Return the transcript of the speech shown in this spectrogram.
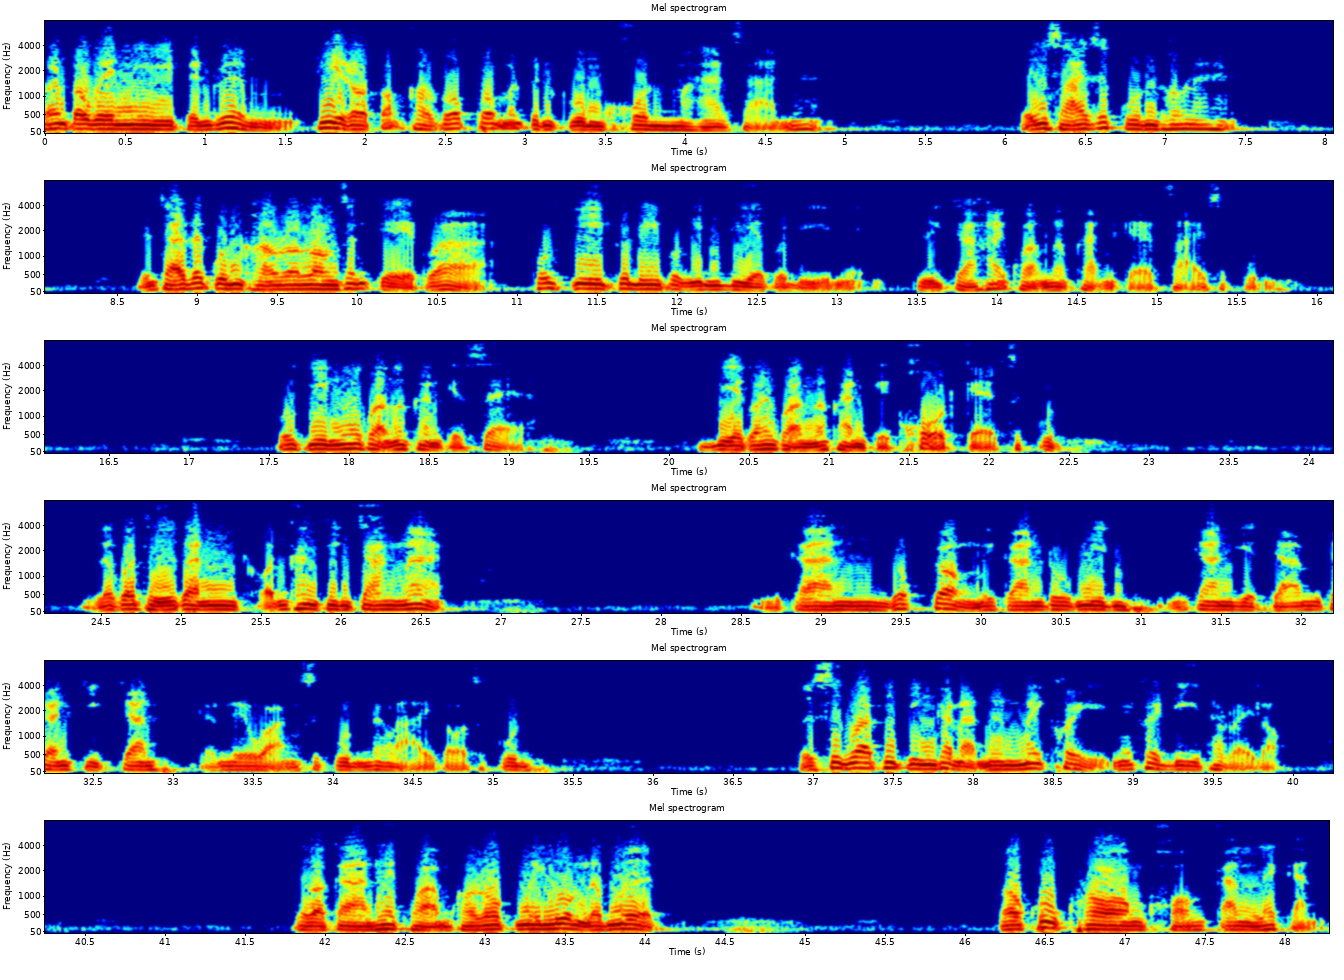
วันประเวณีเป็นเรื่องที่เราต้องเคารพเพราะมันเป็นกลุ่มคนมหาศาลมากเป็นสายสกุลเขานะฮะเป็นสายสกุลเขาเราลองสังเกตว่า พวกจีนก็ดีพวกอินเดียก็ดีเนี่ย คือจะให้ความสำคัญแก่สายสกุลพวกจีนให้ความสำคัญแก่แส่เดียก็ให้ความสำคัญแก่โคดแก่สกุล แล้วก็ถือกันค่อนข้างจริงจังมาก มีการยกย่อง มีการดูหมิน มีการเหยียดหยาม มีการกีดกัน กันในหว่างสกุลทั้งหลายต่อสกุล แต่ซึ่งว่าที่จริงขนาดนั้นไม่ค่อย ไม่ค่อยดีเท่าไหร่หรอก แต่ว่าการให้ความเคารพไม่ล่วงละเมิดเราคู่ครองของกันและกัน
